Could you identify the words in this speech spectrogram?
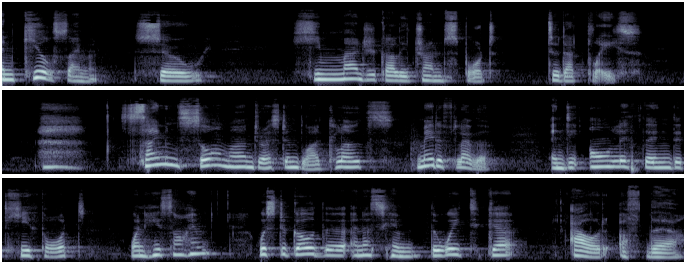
and kill Simon, so he magically transported to that place. Simon saw a man dressed in black clothes made of leather, and the only thing that he thought when he saw him was to go there and ask him the way to get out of there.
